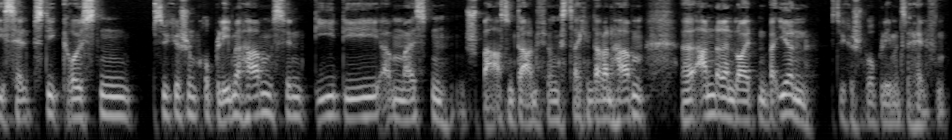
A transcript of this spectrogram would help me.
die selbst die größten psychischen Probleme haben, sind die, die am meisten Spaß unter Anführungszeichen daran haben, äh, anderen Leuten bei ihren psychischen Problemen zu helfen.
